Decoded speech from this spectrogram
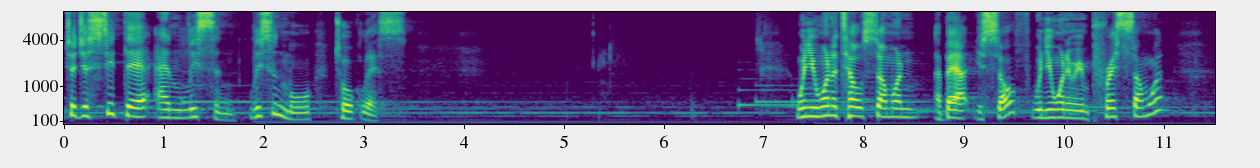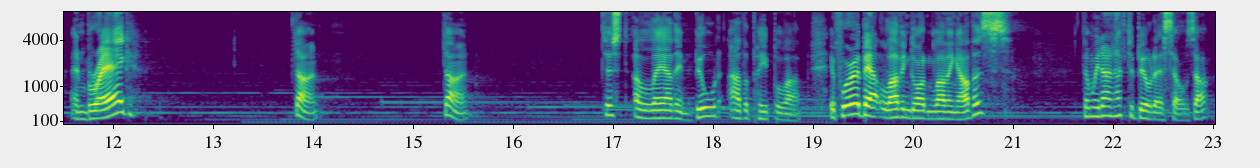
to just sit there and listen. Listen more, talk less. When you want to tell someone about yourself, when you want to impress someone, and brag, don't. Don't. Just allow them, build other people up. If we're about loving God and loving others, then we don't have to build ourselves up.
